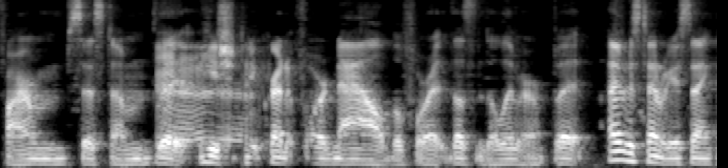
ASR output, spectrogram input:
farm system that he should take credit for now before it doesn't deliver. But I understand what you're saying.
